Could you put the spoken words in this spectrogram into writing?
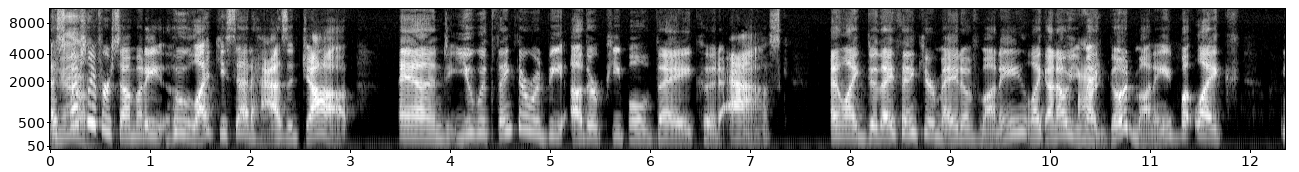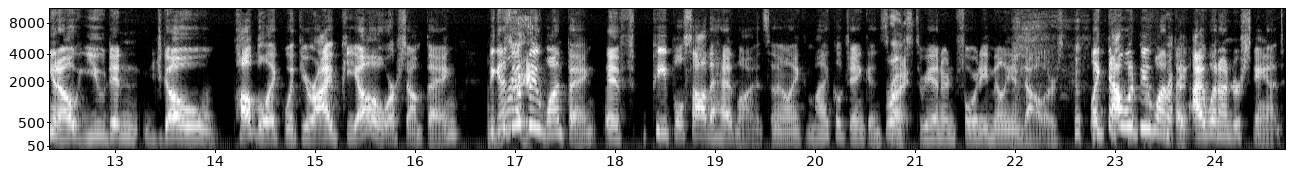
especially for somebody who, like you said, has a job. And you would think there would be other people they could ask. And like, do they think you're made of money? Like, I know you I- make good money, but like, you know, you didn't go public with your IPO or something. Because it would be one thing if people saw the headlines and they're like, Michael Jenkins Right. makes $340 million. like, that would be one thing. I would understand.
